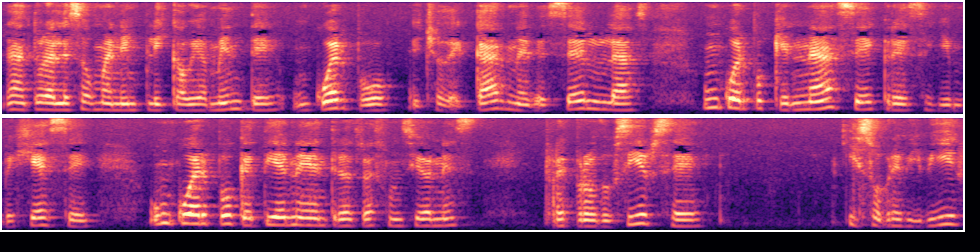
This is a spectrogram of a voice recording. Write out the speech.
La naturaleza humana implica obviamente un cuerpo hecho de carne, de células, un cuerpo que nace, crece y envejece, un cuerpo que tiene, entre otras funciones, reproducirse y sobrevivir.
